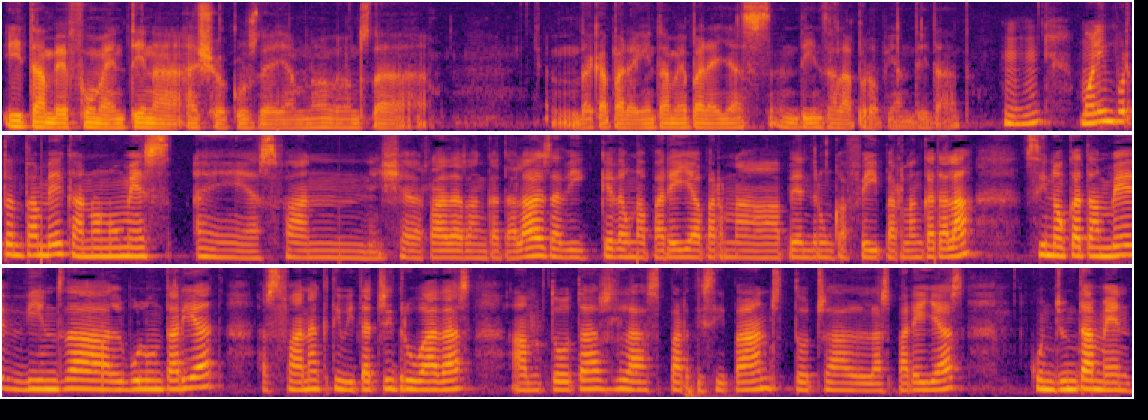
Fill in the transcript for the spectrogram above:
i també fomentin a, això que us dèiem, no? doncs de, de que apareguin també parelles dins de la pròpia entitat. Mm -hmm. Molt important també que no només eh, es fan xerrades en català, és a dir, queda una parella per anar a prendre un cafè i parlar en català, sinó que també dins del voluntariat es fan activitats i trobades amb totes les participants, totes les parelles, conjuntament.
